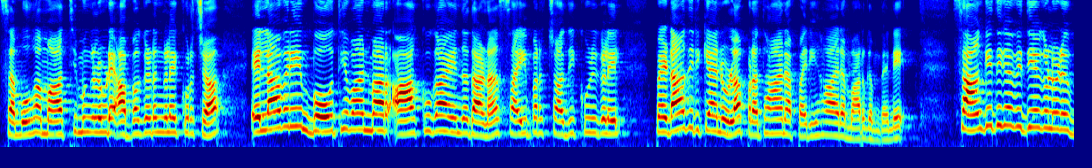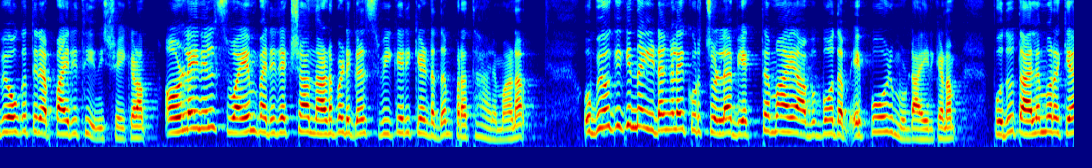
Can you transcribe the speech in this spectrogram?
സമൂഹ മാധ്യമങ്ങളുടെ അപകടങ്ങളെക്കുറിച്ച് എല്ലാവരെയും ബോധ്യവാന്മാർ ആക്കുക എന്നതാണ് സൈബർ ചതിക്കുഴികളിൽ പെടാതിരിക്കാനുള്ള പ്രധാന പരിഹാര മാർഗം തന്നെ. സാങ്കേതിക വിദ്യകളുടെ ഉപയോഗത്തിന് പരിധി നിശ്ചയിക്കണം. ഓൺലൈനിൽ സ്വയം പരിരക്ഷാ നടപടികൾ സ്വീകരിക്കേണ്ടതും പ്രധാനമാണ്. ഉപയോഗിക്കുന്ന ഇടങ്ങളെക്കുറിച്ചുള്ള വ്യക്തമായ അവബോധം എപ്പോഴും ഉണ്ടായിരിക്കണം. പുതുതലമുറയ്ക്ക്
